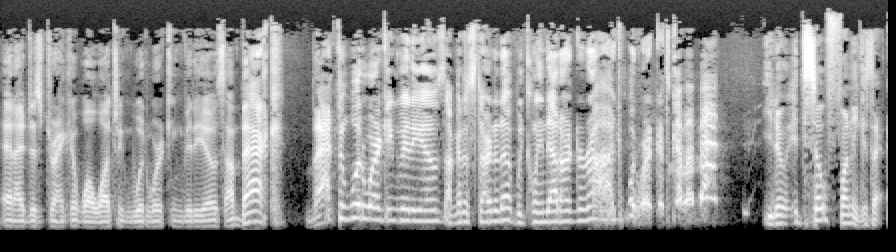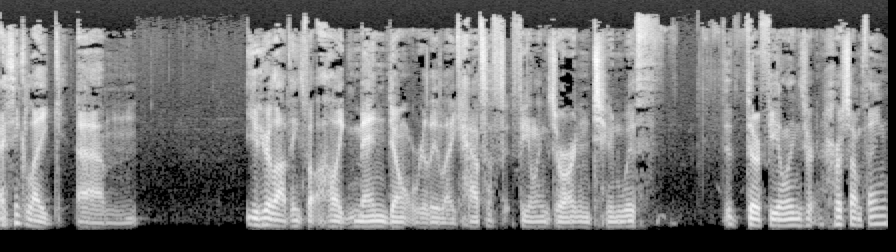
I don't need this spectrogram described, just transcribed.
and I just drank it while watching woodworking videos. I'm back, back to woodworking videos. I'm going to start it up. We cleaned out our garage. Woodworking's coming back. You know, it's so funny because I, I think like um, you hear a lot of things about how like men don't really like have feelings or aren't in tune with th- their feelings or, or something,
